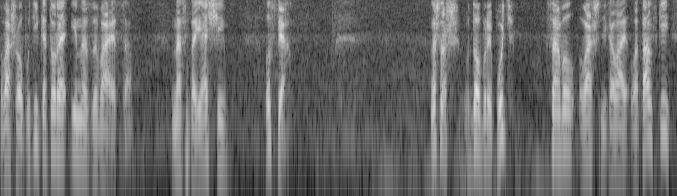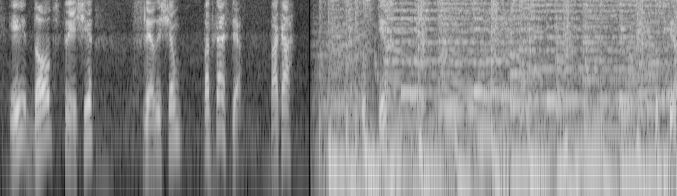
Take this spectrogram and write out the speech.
вашего пути, которая и называется настоящий успех. Ну что ж, в добрый путь. С вами был ваш Николай Латанский. И до встречи в следующем подкасте. Пока! Успех! Успех!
